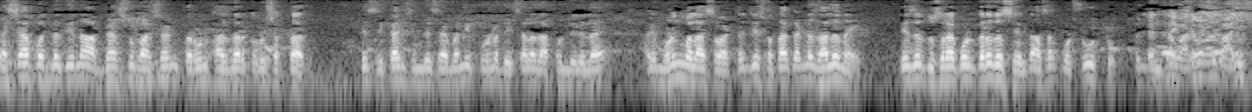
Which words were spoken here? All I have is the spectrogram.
कशा पद्धतीनं अभ्यासू भाषण तरुण खासदार करू शकतात हे श्रीकांत शिंदे साहेबांनी पूर्ण देशाला दाखवून दिलेलं आहे. आणि म्हणून मला असं वाटतं जे स्वतःकडनं झालं नाही ते जर दुसरा कोण करत असेल तर असा पोटसूळ उठतो. वारंवार बालिश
